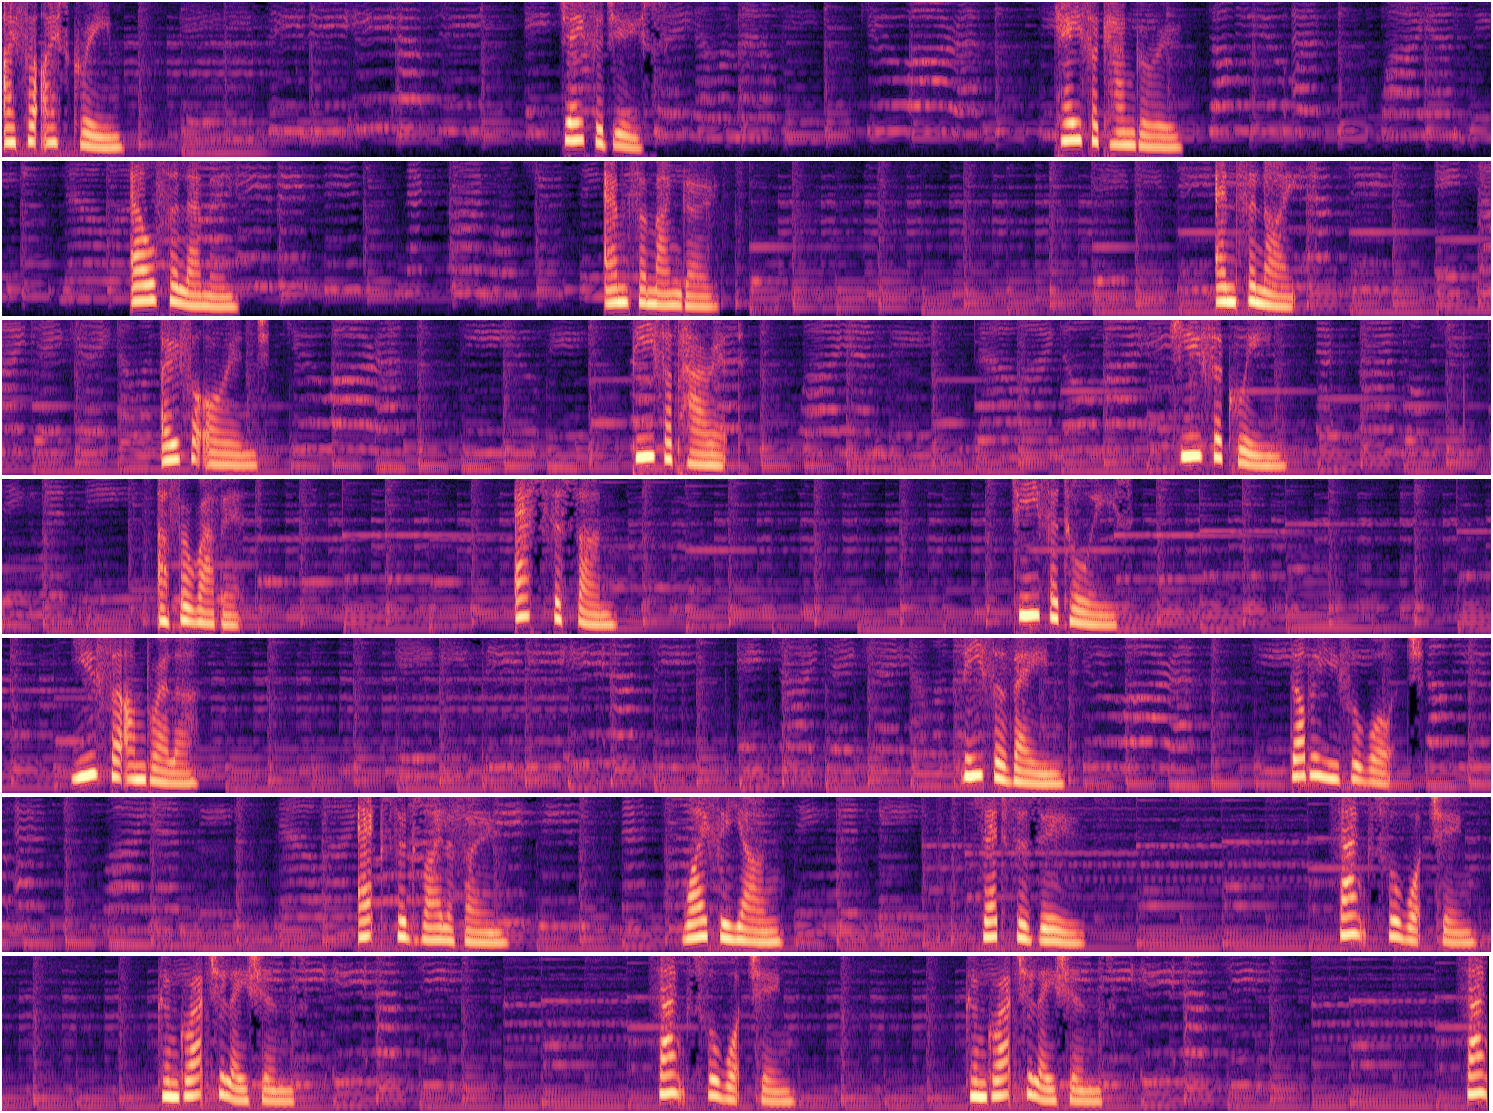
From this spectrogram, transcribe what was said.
I for ice cream. J for juice. K for kangaroo. L for lemon. M for mango. N for night. O for orange. P for parrot. Q for queen. R for rabbit. S for sun. T for toys. U for umbrella. V for vane. W for watch. X for xylophone. Y for young. Z for zoo. Thanks for watching. Congratulations. Thanks for watching. Congratulations.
